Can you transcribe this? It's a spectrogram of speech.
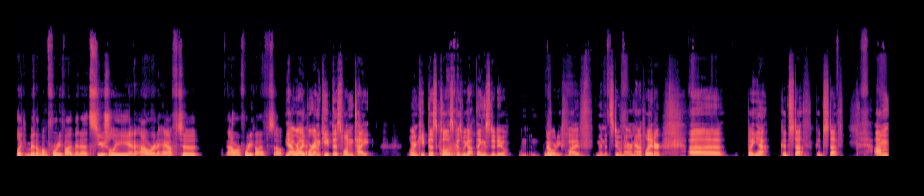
like minimum forty five minutes, usually an hour and a half to hour and 45. So Yeah, we're like, Yeah. we're gonna keep this one tight. We're gonna keep this close because we got things to do. And Nope. 45 minutes to an hour and a half later. Uh, but yeah, good stuff. Good stuff. I'm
